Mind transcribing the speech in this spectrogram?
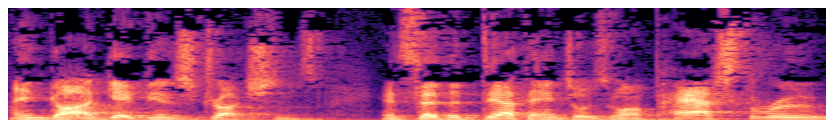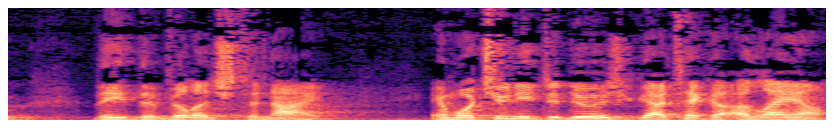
and God gave the instructions and said the death angel is going to pass through the, the village tonight. And what you need to do is you got to take a, a lamb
